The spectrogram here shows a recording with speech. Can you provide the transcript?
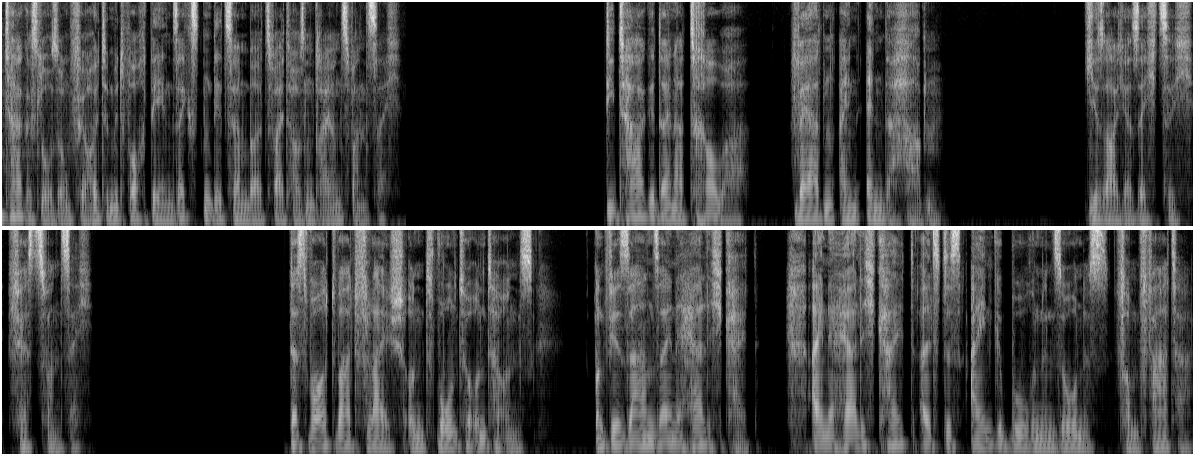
Tageslosung für heute Mittwoch, den 6. Dezember 2023. Die Tage deiner Trauer werden ein Ende haben. Jesaja 60, Vers 20. Das Wort ward Fleisch und wohnte unter uns, und wir sahen seine Herrlichkeit, eine Herrlichkeit als des eingeborenen Sohnes vom Vater,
